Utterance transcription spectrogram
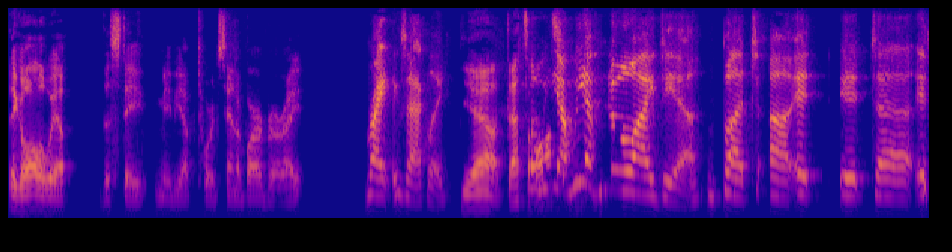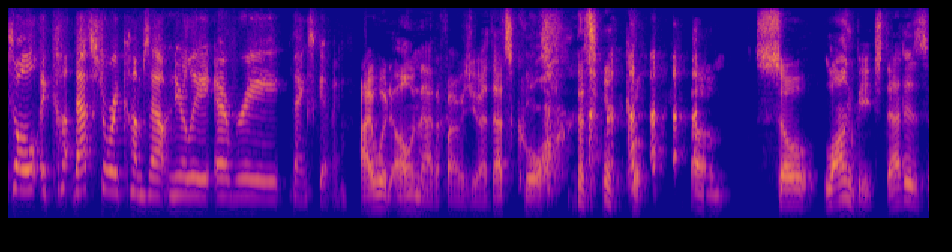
they go all the way up the state, maybe up towards Santa Barbara, right? Right, exactly. Yeah, that's well, awesome. Yeah, we have no idea, but uh, it it uh, it's all it, that story comes out nearly every Thanksgiving. I would own that if I was you. That's cool. that's very cool. Um, so Long Beach, that is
